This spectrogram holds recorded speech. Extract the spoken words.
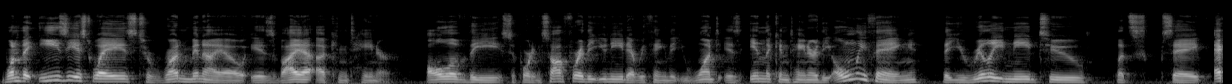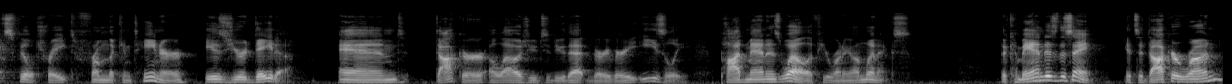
One of the easiest ways to run MinIO is via a container. All of the supporting software that you need, everything that you want is in the container. The only thing that you really need to, let's say, exfiltrate from the container is your data. And Docker allows you to do that very, very easily. Podman as well if you're running on Linux. The command is the same. It's a Docker run.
